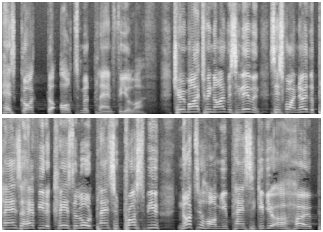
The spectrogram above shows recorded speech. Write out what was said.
has got the ultimate plan for your life. Jeremiah 29, verse 11 says, For I know the plans I have for you, declares the Lord plans to prosper you, not to harm you, plans to give you a hope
